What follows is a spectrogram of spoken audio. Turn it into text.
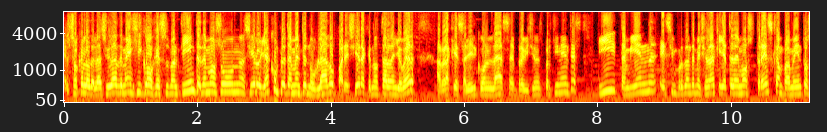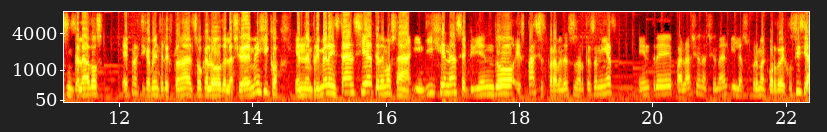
El Zócalo de la Ciudad de México, Jesús Martín, tenemos un cielo ya completamente nublado, pareciera que no tarda en llover, habrá que salir con las eh, previsiones pertinentes y también es importante mencionar que ya tenemos tres campamentos instalados eh, prácticamente en la explanada del Zócalo de la Ciudad de México. En, primera instancia tenemos a indígenas eh, pidiendo espacios para vender sus artesanías entre Palacio Nacional y la Suprema Corte de Justicia.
